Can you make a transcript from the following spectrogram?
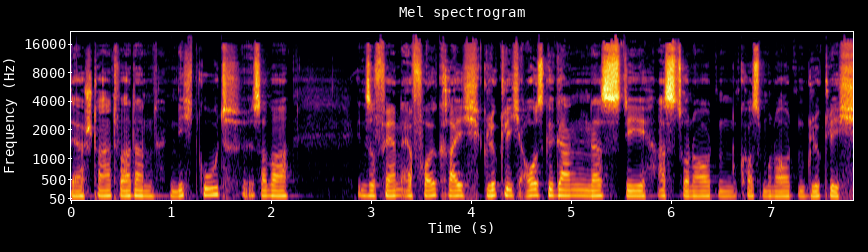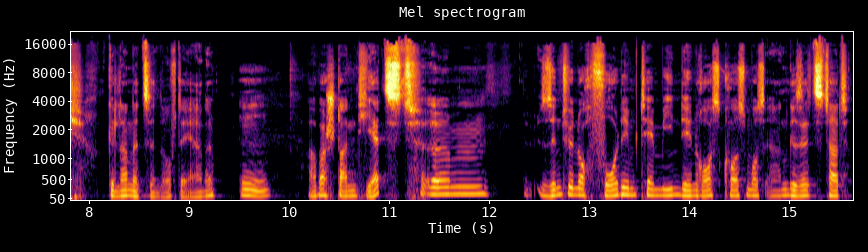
der Start war dann nicht gut, ist aber insofern erfolgreich glücklich ausgegangen, dass die Astronauten, Kosmonauten glücklich gelandet sind auf der Erde. Mhm. Aber Stand jetzt ähm, sind wir noch vor dem Termin, den Roskosmos angesetzt hat,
